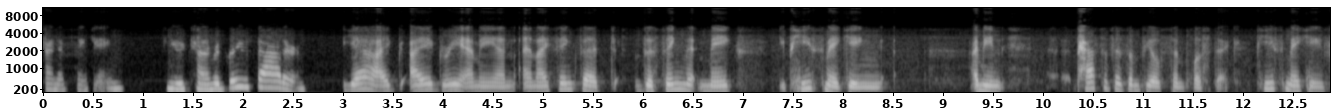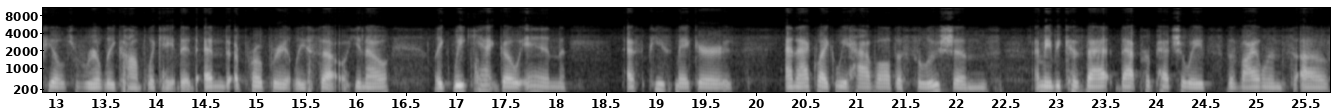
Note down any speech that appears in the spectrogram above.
kind of thinking. Do you kind of agree with that or? Yeah, I I agree, Emmy, and and I think that the thing that makes peacemaking, I mean, pacifism feels simplistic. Peacemaking feels really complicated, and appropriately so. You know, like we can't go in as peacemakers and act like we have all the solutions. I mean, because that that perpetuates the violence of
